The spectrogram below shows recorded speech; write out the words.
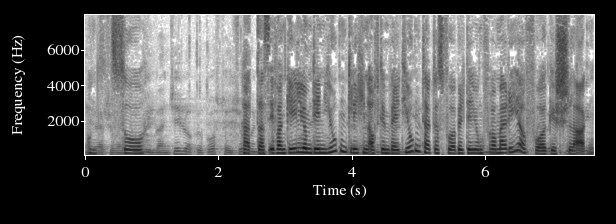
Und so hat das Evangelium den Jugendlichen auf dem Weltjugendtag das Vorbild der Jungfrau Maria vorgeschlagen.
